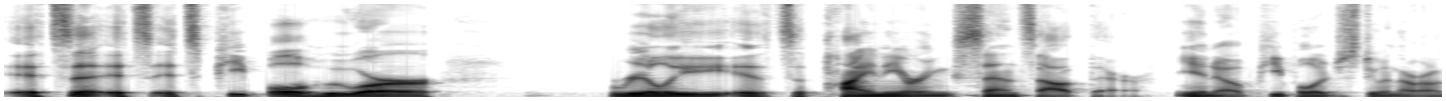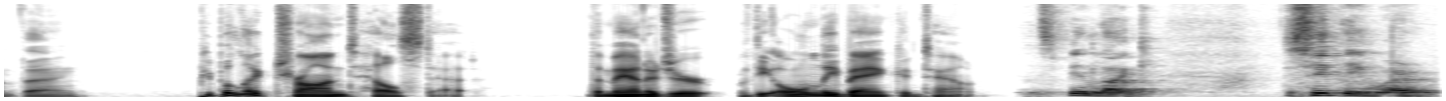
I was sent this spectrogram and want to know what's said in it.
It's a, it's it's people who are really it's a pioneering sense out there. You know, people are just doing their own thing. People like Trond Helstad, the manager of the only bank in town. It's been like the city where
